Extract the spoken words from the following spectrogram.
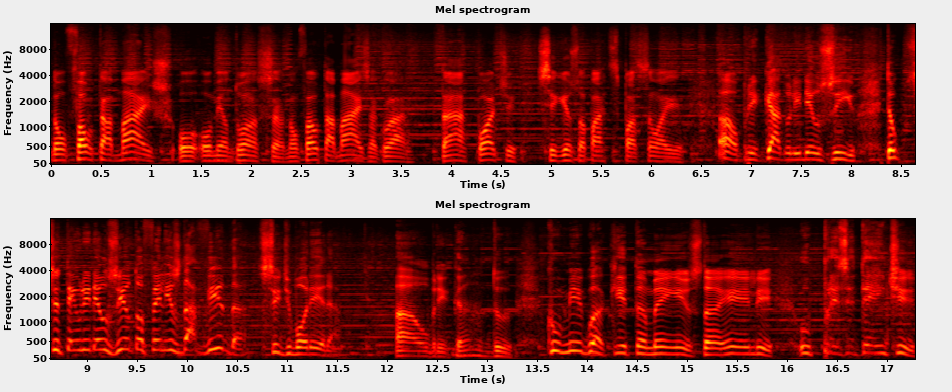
Não falta mais, ô, ô Mendonça, não falta mais agora, tá? Pode seguir sua participação aí. Ah, obrigado, Lineuzinho. Então, se tem o Lineuzinho, eu tô feliz da vida, Cid Moreira. Ah, obrigado. Comigo aqui também está ele, o presidente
